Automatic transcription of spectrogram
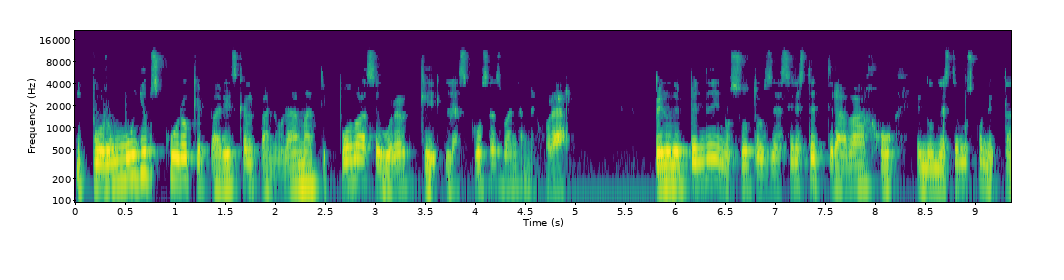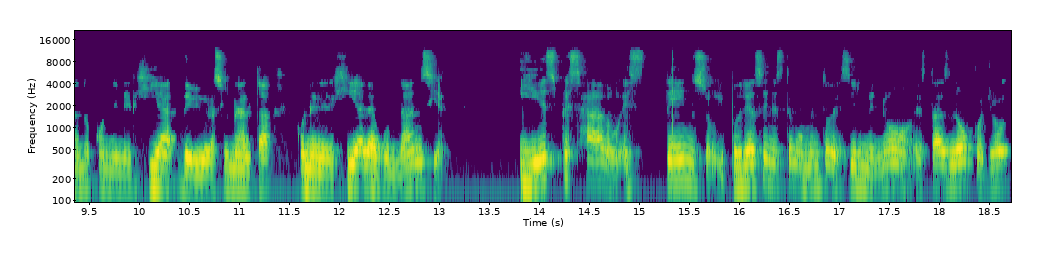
Y por muy oscuro que parezca el panorama, te puedo asegurar que las cosas van a mejorar. Pero depende de nosotros, de hacer este trabajo en donde estemos conectando con energía de vibración alta, con energía de abundancia. Y es pesado, es tenso. Y podrías en este momento decirme, no, estás loco, yo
